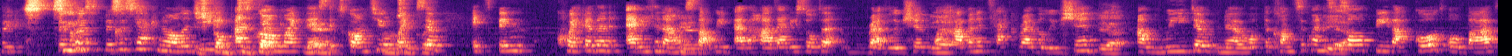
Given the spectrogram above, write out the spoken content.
like because because technology gone has gone like this. Yeah. It's gone too, Gone too quick. So it's been quicker than anything else Yeah. that we've ever had. Any sort of revolution. We're having a tech revolution, yeah, and we don't know what the consequences Yeah. are. Be that good or bad,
